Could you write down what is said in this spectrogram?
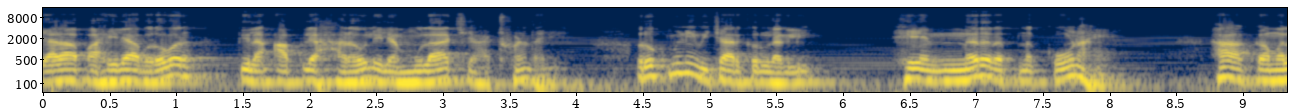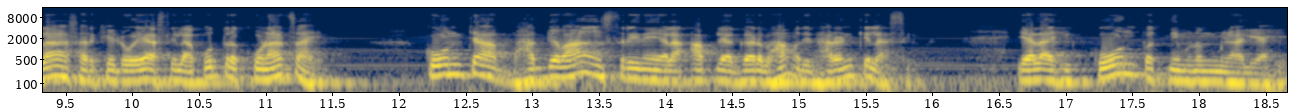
याला पाहिल्याबरोबर तिला आपल्या हरवलेल्या मुलाची आठवण झाली. रुक्मिणी विचार करू लागली हे नररत्न कोण आहे? हा कमलासारखे डोळे असलेला पुत्र कोणाचा आहे? कोणत्या भाग्यवान स्त्रीने याला आपल्या गर्भामध्ये धारण केलं असेल? याला ही कोण पत्नी म्हणून मिळाली आहे?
